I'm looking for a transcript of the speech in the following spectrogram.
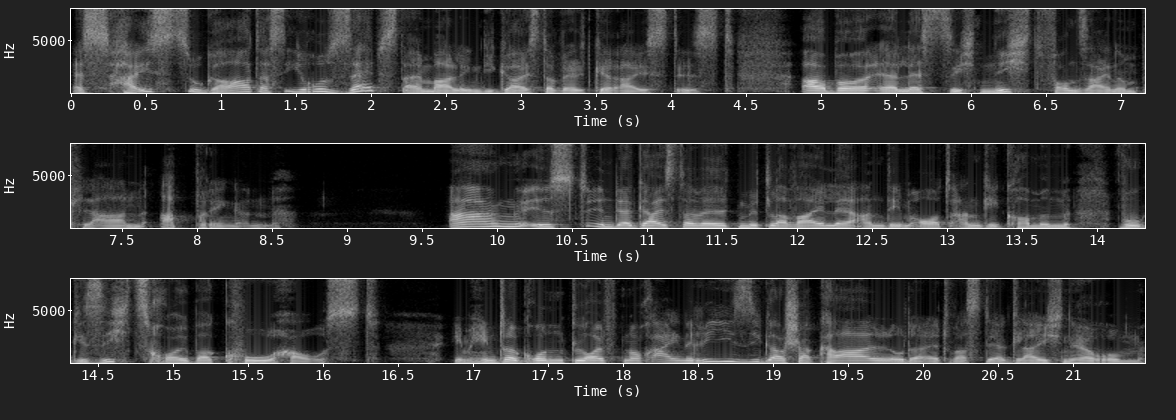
Es heißt sogar, dass Iro selbst einmal in die Geisterwelt gereist ist, aber er lässt sich nicht von seinem Plan abbringen. Aang ist in der Geisterwelt mittlerweile an dem Ort angekommen, wo Gesichtsräuber Ko haust. Im Hintergrund läuft noch ein riesiger Schakal oder etwas dergleichen herum.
